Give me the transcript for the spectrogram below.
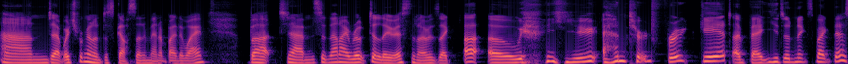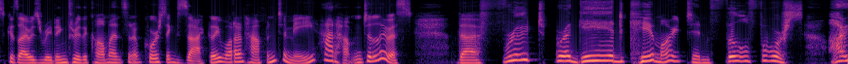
and uh, which we're going to discuss in a minute, by the way. But um, so then I wrote to Lewis and I was like, uh oh, you entered Fruitgate. I bet you didn't expect this because I was reading through the comments. And of course, exactly what had happened to me had happened to Lewis. The Fruit Brigade came out in full force how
